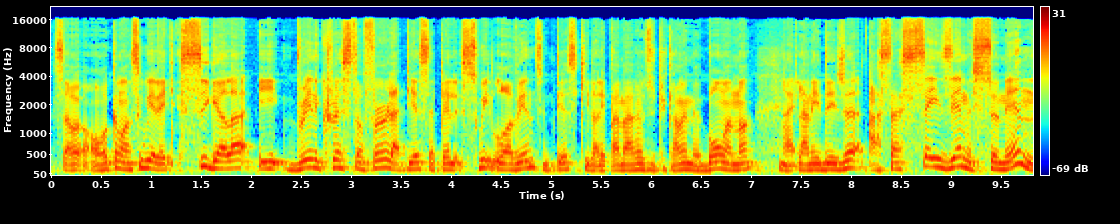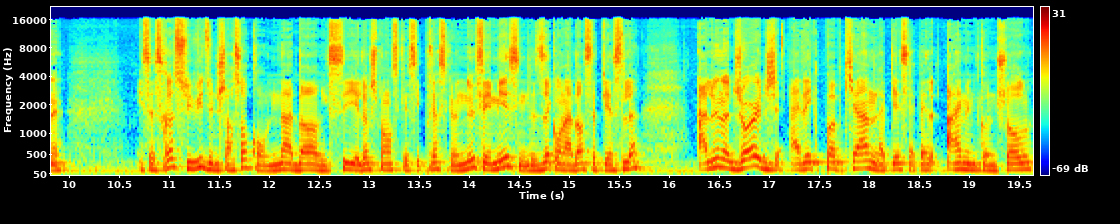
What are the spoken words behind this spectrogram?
Ça va- on va commencer, oui, avec Sigala et Bryn Christopher. La pièce s'appelle Sweet Lovin'. C'est une pièce qui est dans les palmarès depuis quand même un bon moment. Ouais. Elle en est déjà à sa 16e semaine. Et ce sera suivi d'une chanson qu'on adore ici. Et là, je pense que c'est presque un euphémisme de dire qu'on adore cette pièce-là. Aluna George avec Popcan, la pièce s'appelle I'm in Control.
